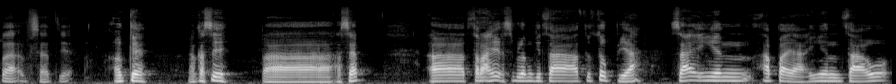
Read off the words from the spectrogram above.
Pak Satya. Oke, makasih Pak Asep. Eh, terakhir sebelum kita tutup ya, saya ingin apa ya, ingin tahu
